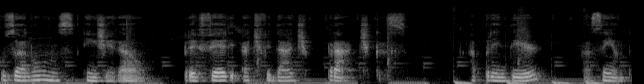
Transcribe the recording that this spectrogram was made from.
Os alunos, em geral, preferem atividades práticas aprender fazendo.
